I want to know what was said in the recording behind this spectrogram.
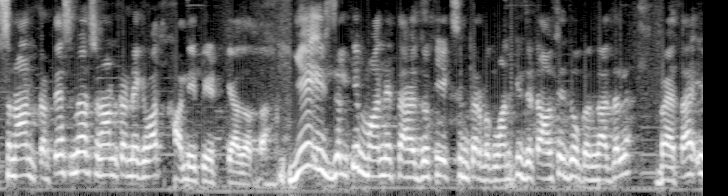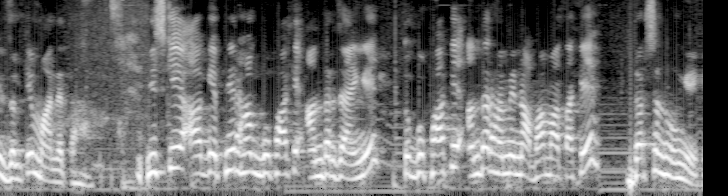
स्नान करते समय और स्नान करने के बाद खाली पेट किया जाता है। ये इस जल की मान्यता है, जो की एक शंकर भगवान की जटाओं से जो गंगा जल बहता है, इस जल की मान्यता है। इसके आगे फिर हम गुफा के अंदर जाएँगे तो गुफा के अंदर हमें नाभा माता के दर्शन होंगे।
